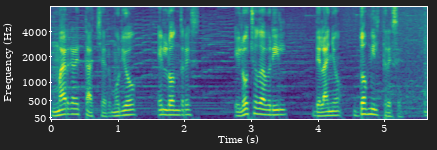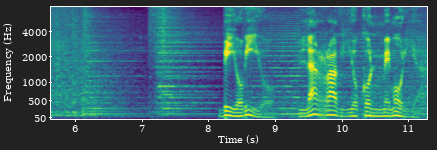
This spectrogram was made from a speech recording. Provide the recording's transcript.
Margaret Thatcher murió en Londres el 8 de abril del año 2013. Bio Bio, la radio con memoria.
